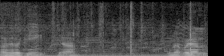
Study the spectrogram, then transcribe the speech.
A ver aquí, ya. Una real.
